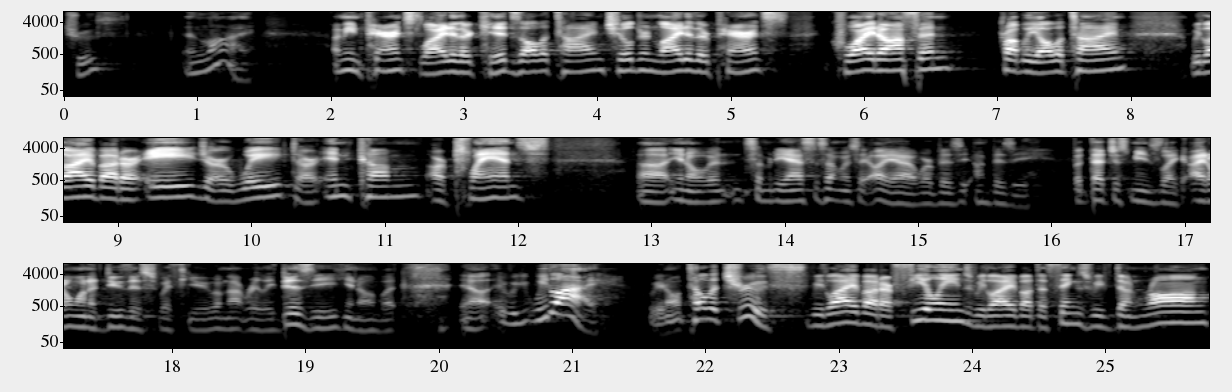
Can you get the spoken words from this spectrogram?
truth and lie. I mean, parents lie to their kids all the time, children lie to their parents quite often, probably all the time. We lie about our age, our weight, our income, our plans. Uh, you know, when somebody asks us something, we say, "Oh yeah, we're busy. I'm busy." But that just means like I don't want to do this with you. I'm not really busy, you know. But you know, we, we lie. We don't tell the truth. We lie about our feelings. We lie about the things we've done wrong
